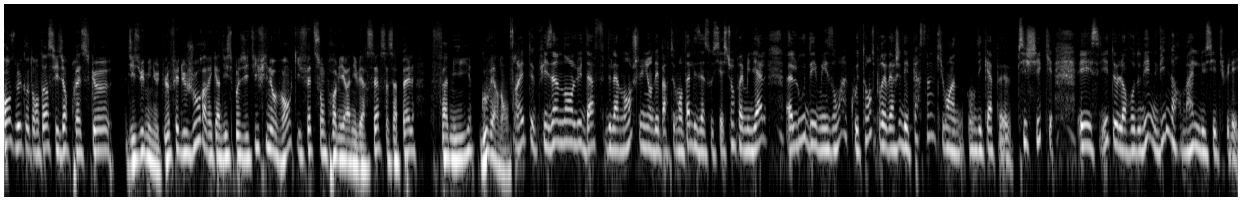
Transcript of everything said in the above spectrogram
France Bleu Cotentin, 6h presque 18 minutes. Le fait du jour avec un dispositif innovant qui fête son premier anniversaire. Ça s'appelle Famille Gouvernante. Ouais, depuis un an, l'UDAF de la Manche, l'Union départementale des associations familiales, loue des maisons à Coutances pour héberger des personnes qui ont un handicap euh, psychique et essayer de leur redonner une vie normale, Lucie Tuilé.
